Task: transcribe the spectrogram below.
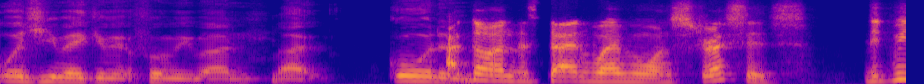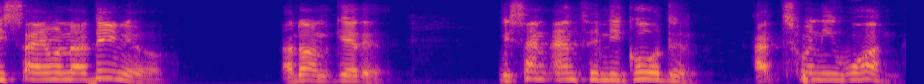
what do you make of it for me, man? Like Gordon. I don't understand why everyone stresses. Did we sign Ronaldinho? I don't get it. We signed Anthony Gordon at 21.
